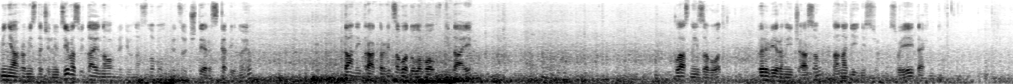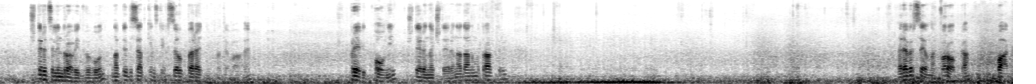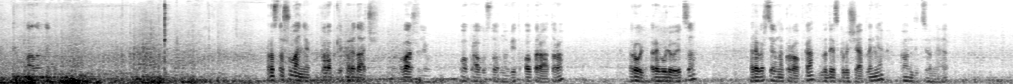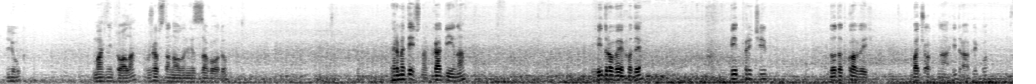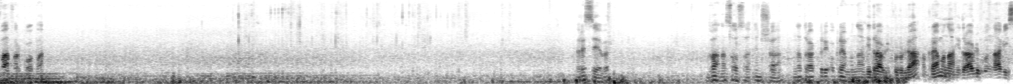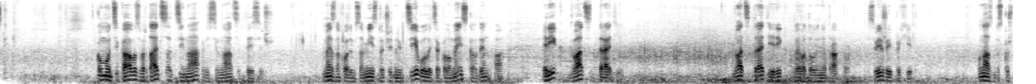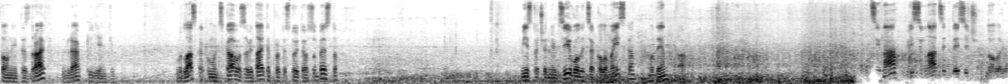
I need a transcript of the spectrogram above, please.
Мінягро міста Чернівці вас вітає на огляді. У нас Ловол 504 з кабіною. Даний трактор від заводу Ловол в Китаї. Класний завод, перевірений часом та надійністю своєї техніки. Чотирициліндровий двигун на 50 кінських сил передні противаги. Привід повний 4х4 на даному тракторі. Реверсивна коробка, бак паливний. Розташування коробки передач важелів по праву сторону від оператора. Руль регулюється. Реверсивна коробка, дводискове щеплення, кондиціонер, люк, магнітола, вже встановлені з заводу. Герметична кабіна, гідровиходи під причіп, додатковий бачок на гідравліку, два фаркопа. Ресивер. Два насоса НШ на тракторі, окремо на гідравліку руля, окремо на гідравліку на віскі. Кому цікаво, звертайтеся, ціна 18 тисяч. Ми знаходимося місто Чернівці, вулиця Коломийська, 1А. Рік 23. 23 рік виготовлення трактора. Свіжий прихід. У нас безкоштовний тест-драйв для клієнтів. Будь ласка, кому цікаво, завітайте, протестуйте особисто. Місто Чернівці, вулиця Коломийська, 1А. Ціна 18 тисяч доларів.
